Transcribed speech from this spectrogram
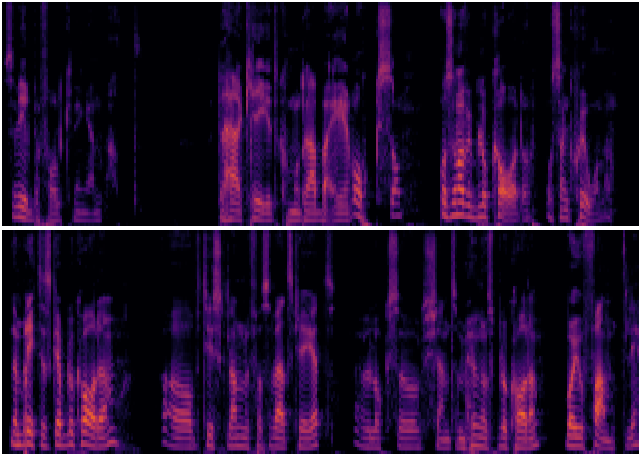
civilbefolkningen att det här kriget kommer drabba er också. Och sen har vi blockader och sanktioner. Den brittiska blockaden av Tyskland under första världskriget, är väl också känd som hungersblockaden, var ju ofantlig.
